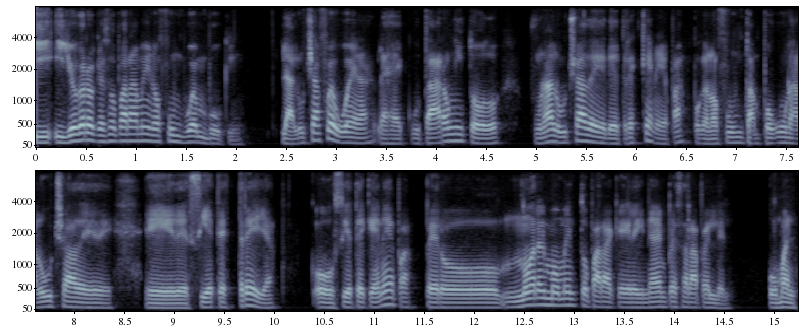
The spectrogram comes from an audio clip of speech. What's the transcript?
Y, yo creo que eso para mí no fue un buen booking. La lucha fue buena, la ejecutaron y todo. Fue una lucha de, tres kenepas, porque no fue tampoco una lucha de, eh, de, siete estrellas o siete kenepas, pero no era el momento para que Leina empezara a perder. O mal.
